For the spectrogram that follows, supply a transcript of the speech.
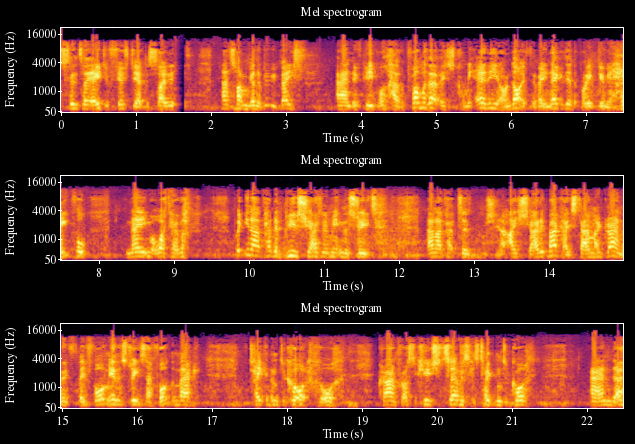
since the age of 50, I've decided that's how I'm going to be based. And if people have a problem with that, they just call me Eddie or not. If they're very negative, they'll probably give me a hateful name or whatever. But you know, I've had abuse shouted at me in the streets, and I've had to. I shout it back. I stand my ground. If they fought me in the streets, I fought them back, taken them to court, or Crown Prosecution Services taken them to court, and uh,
